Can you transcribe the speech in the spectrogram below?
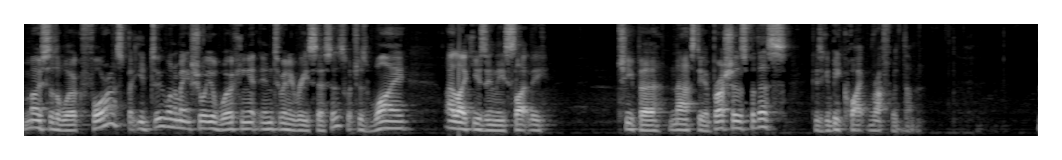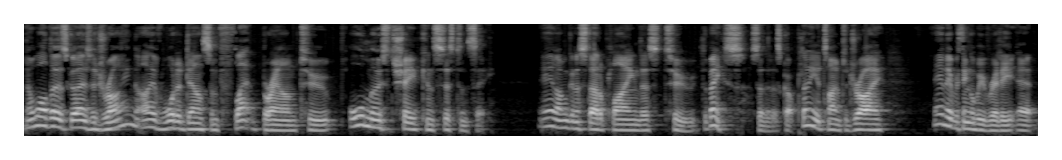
most of the work for us, but you do want to make sure you're working it into any recesses, which is why I like using these slightly cheaper, nastier brushes for this, because you can be quite rough with them. Now while those guys are drying, I've watered down some flat brown to almost shade consistency. And I'm going to start applying this to the base so that it's got plenty of time to dry and everything will be ready at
